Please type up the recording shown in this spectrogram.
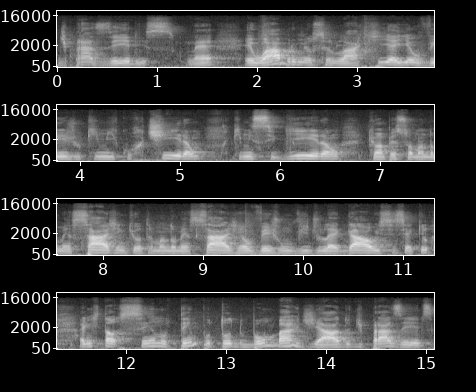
de prazeres, né? Eu abro meu celular aqui e aí eu vejo que me curtiram, que me seguiram, que uma pessoa mandou mensagem, que outra mandou mensagem, eu vejo um vídeo legal, isso, isso e aquilo. A gente está sendo o tempo todo bombardeado de prazeres.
